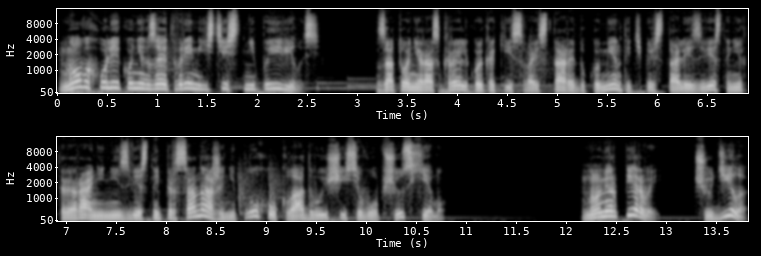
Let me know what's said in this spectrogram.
Новых улик у них за это время, естественно, не появилось. Зато они раскрыли кое-какие свои старые документы, и теперь стали известны некоторые ранее неизвестные персонажи, неплохо укладывающиеся в общую схему. Номер первый. Чудило.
